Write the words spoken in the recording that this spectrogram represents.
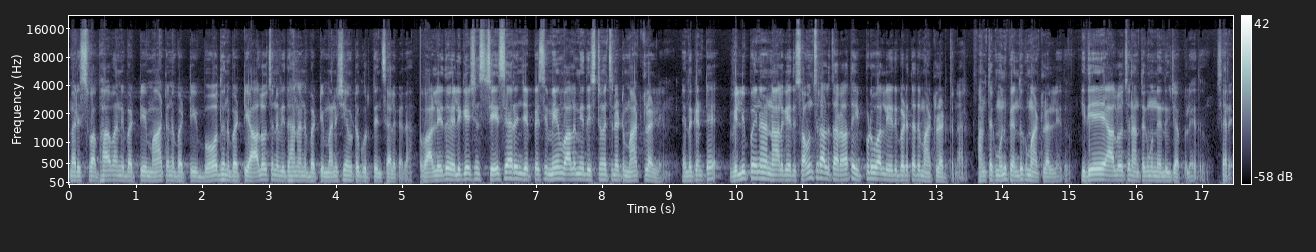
మరి స్వభావాన్ని బట్టి మాటను బట్టి బోధను బట్టి ఆలోచన విధానం విధానాన్ని బట్టి మనిషి ఏమిటో గుర్తించాలి కదా. వాళ్ళు ఏదో ఎలిగేషన్స్ చేశారని చెప్పేసి మేము వాళ్ళ మీద ఇష్టం వచ్చినట్టు మాట్లాడలేము. ఎందుకంటే వెళ్ళిపోయిన నాలుగైదు సంవత్సరాల తర్వాత ఇప్పుడు వాళ్ళు ఏది పడితే అది మాట్లాడుతున్నారు. అంతకు మునుపు ఎందుకు మాట్లాడలేదు? ఇదే ఆలోచన అంతకుముందు ఎందుకు చెప్పలేదు? సరే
